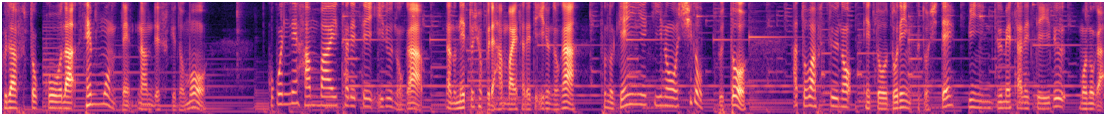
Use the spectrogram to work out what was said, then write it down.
クラフトコーラ専門店なんですけども、ここにね、販売されているのが、あのネットショップで販売されているのが、その原液のシロップと、あとは普通の、えっと、ドリンクとして瓶詰めされているものが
